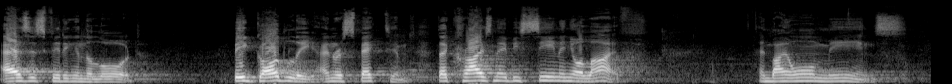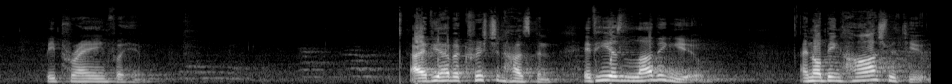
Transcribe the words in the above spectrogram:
as is fitting in the Lord. Be godly and respect him, that Christ may be seen in your life. And by all means, be praying for him. If you have a Christian husband, if he is loving you and not being harsh with you,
